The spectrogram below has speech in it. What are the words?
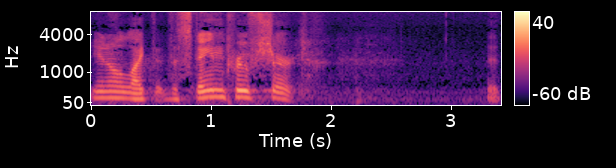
You know, like the, the stain proof shirt that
